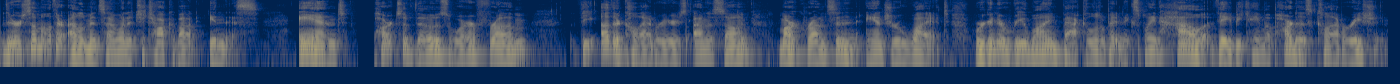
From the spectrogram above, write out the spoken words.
There are some other elements I wanted to talk about in this, and parts of those were from the other collaborators on the song, Mark Ronson and Andrew Wyatt. We're going to rewind back a little bit and explain how they became a part of this collaboration.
